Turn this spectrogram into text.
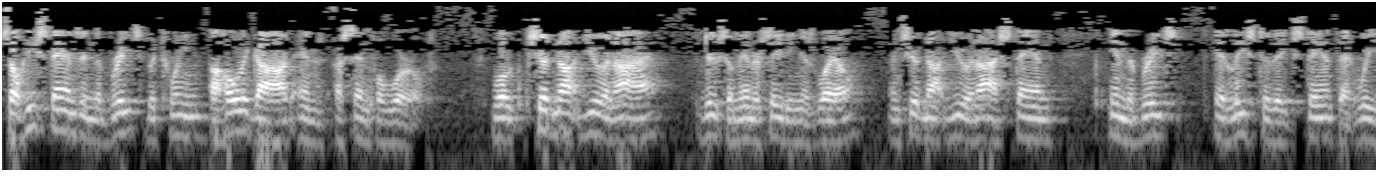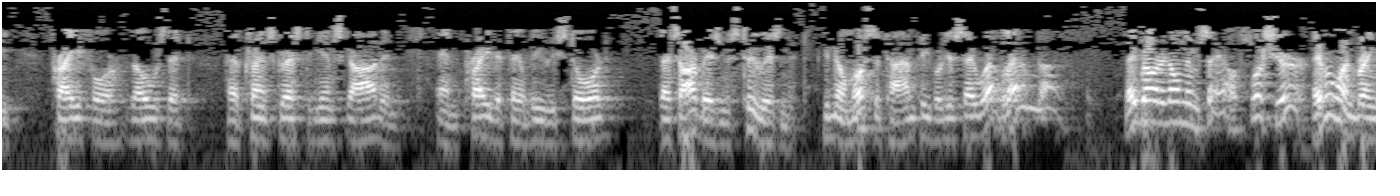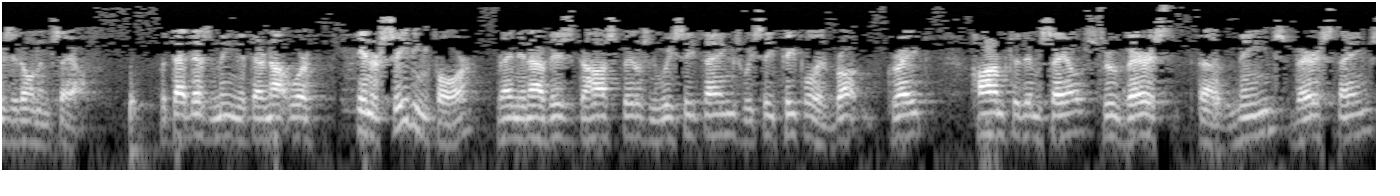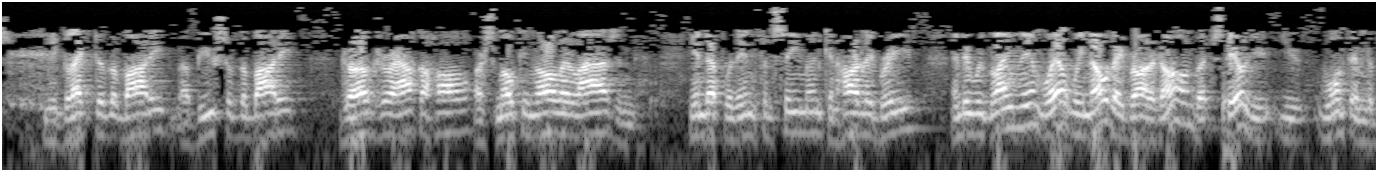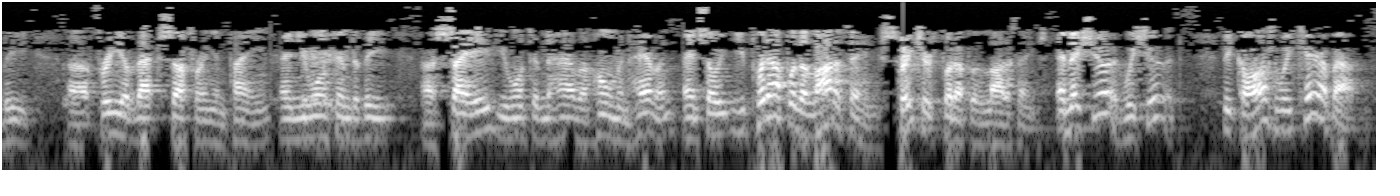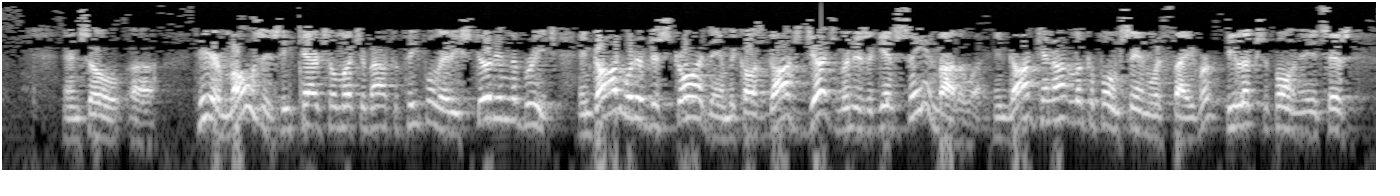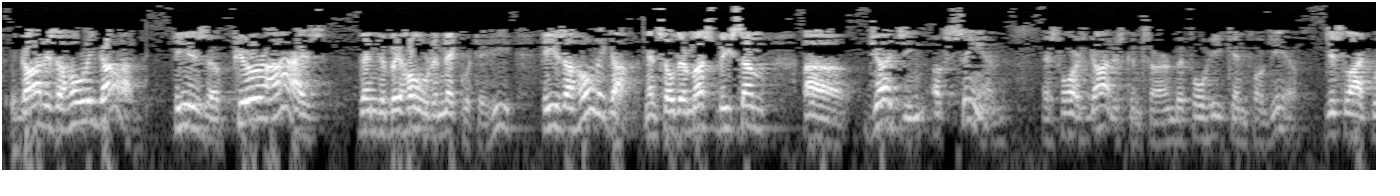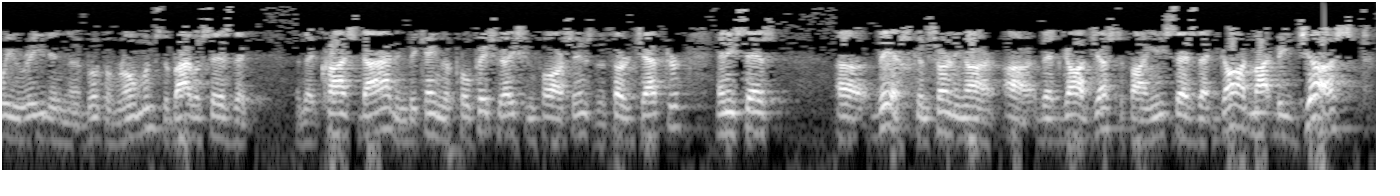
So He stands in the breach between a holy God and a sinful world. Well, should not you and I do some interceding as well? And should not you and I stand in the breach at least to the extent that we pray for those that have transgressed against God and, and pray that they'll be restored. That's our business too, isn't it? You know, most of the time people just say, well, let them go. They brought it on themselves. Well, sure. Everyone brings it on himself. But that doesn't mean that they're not worth interceding for. Randy and I visit the hospitals and we see things. We see people that brought great harm to themselves through various uh, means, various things. Neglect of the body, abuse of the body, drugs or alcohol or smoking all their lives and end up with emphysema and can hardly breathe. And do we blame them? Well, we know they brought it on, but still you, you want them to be uh, free of that suffering and pain, and you want them to be uh, saved. You want them to have a home in heaven, and so you put up with a lot of things. Preachers put up with a lot of things, and they should. We should, because we care about them. And so uh, here, Moses, he cared so much about the people that he stood in the breach, and God would have destroyed them because God's judgment is against sin, by the way, and God cannot look upon sin with favor. He looks upon it says God is a holy God. He is of pure eyes than to behold iniquity. He, he's a holy God. And so there must be some uh, judging of sin as far as God is concerned before He can forgive. Just like we read in the book of Romans, the Bible says that, that Christ died and became the propitiation for our sins, the third chapter. And He says, uh, this concerning our, our that God justifying, he says that God might be just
